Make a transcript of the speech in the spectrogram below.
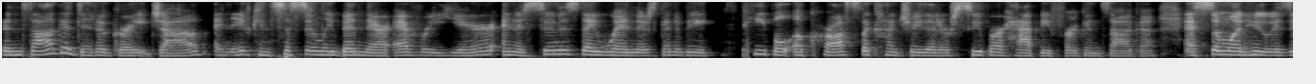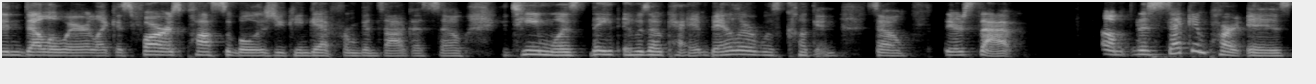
Gonzaga did a great job and they've consistently been there every year. And as soon as they win, there's going to be people across the country that are super happy for Gonzaga. As someone who is in Delaware, like as far as possible as you can get from Gonzaga. So the team was, they, it was okay. And Baylor was cooking. So there's that. Um, the second part is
